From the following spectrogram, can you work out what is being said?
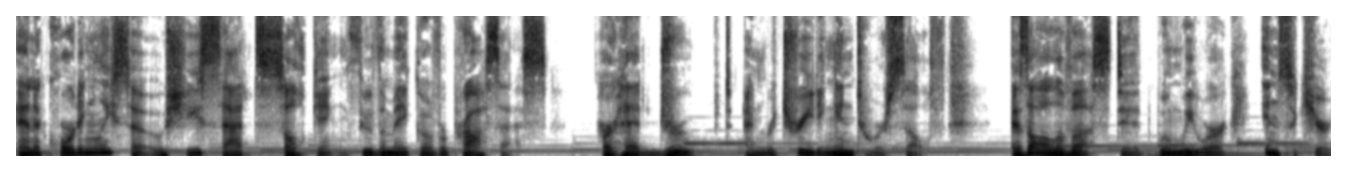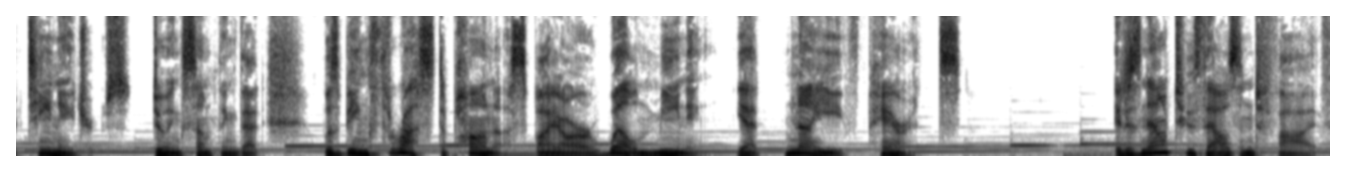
and accordingly so, she sat sulking through the makeover process, her head drooped and retreating into herself, as all of us did when we were insecure teenagers, doing something that was being thrust upon us by our well meaning yet naive parents. It is now 2005,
